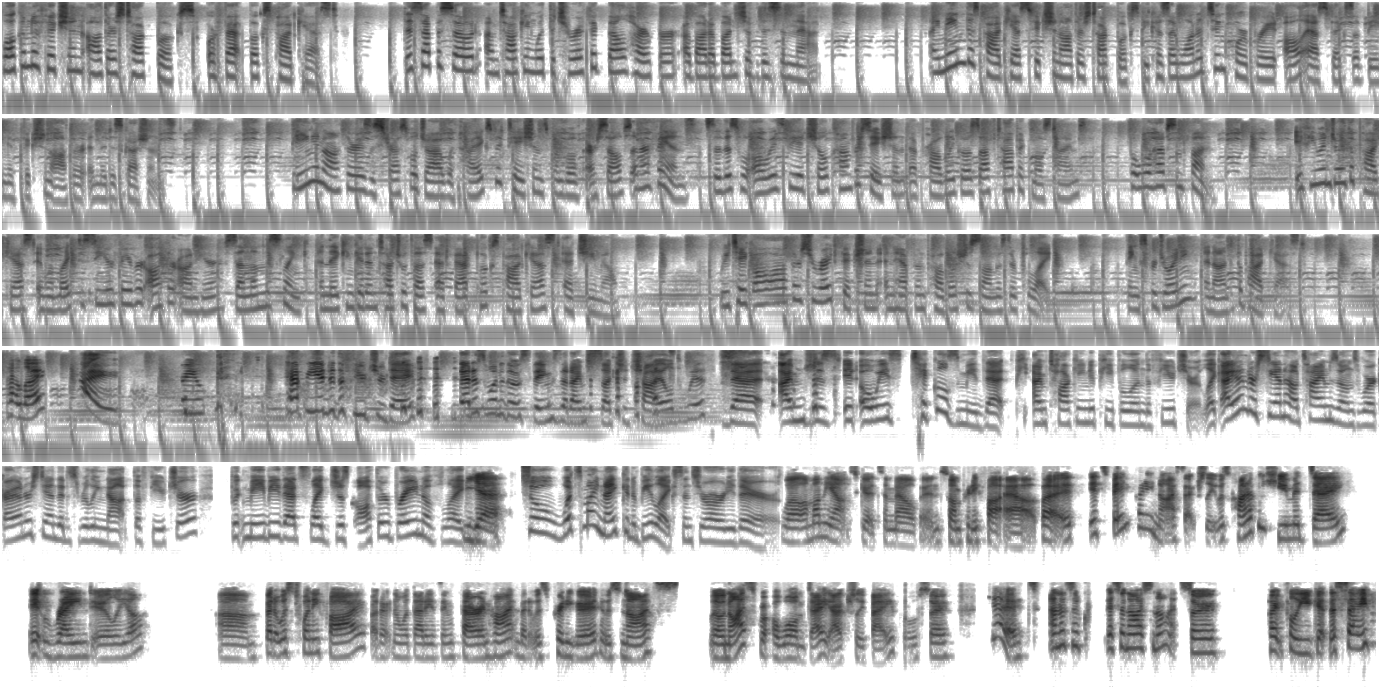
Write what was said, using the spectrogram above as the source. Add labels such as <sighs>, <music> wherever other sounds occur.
Welcome to Fiction Authors Talk Books, or Fat Books Podcast. This episode, I'm talking with the terrific Belle Harper about a bunch of this and that. I named this podcast Fiction Authors Talk Books because I wanted to incorporate all aspects of being a fiction author in the discussions. Being an author is a stressful job with high expectations from both ourselves and our fans, so this will always be a chill conversation that probably goes off topic most times, but we'll have some fun. If you enjoy the podcast and would like to see your favorite author on here, send them this link and they can get in touch with us at fatbookspodcast at gmail. We take all authors who write fiction and have been published as long as they're polite. Thanks for joining and on to the podcast. Hello. Hi. How are you? <laughs> Happy into the future day. That is one of those things that I'm such a <laughs> child with that I'm just, it always tickles me that pe- I'm talking to people in the future. Like, I understand how time zones work. I understand that it's really not the future, but maybe that's like just author brain of like, Yeah. so what's my night going to be like since you're already there? Well, I'm on the outskirts of Melbourne, so I'm pretty far out. But it, it's been pretty nice actually. It was kind of a humid day. It rained earlier, um, but it was 25. I don't know what that is in Fahrenheit, but it was pretty good. It was nice. Well, nice for a warm day actually for April. So yeah, it's and it's a it's a nice night. So hopefully you get the <laughs> same.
